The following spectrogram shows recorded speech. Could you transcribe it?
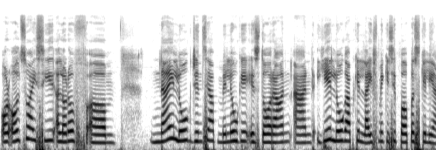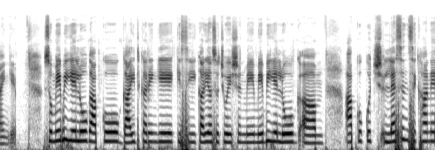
or also i see a lot of um, नए लोग जिनसे आप मिलोगे इस दौरान एंड ये लोग आपके लाइफ में किसी पर्पस के लिए आएँगे सो मे बी ये लोग आपको गाइड करेंगे किसी करियर सिचुएशन में मे बी ये लोग um, आपको कुछ लेसन सिखाने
